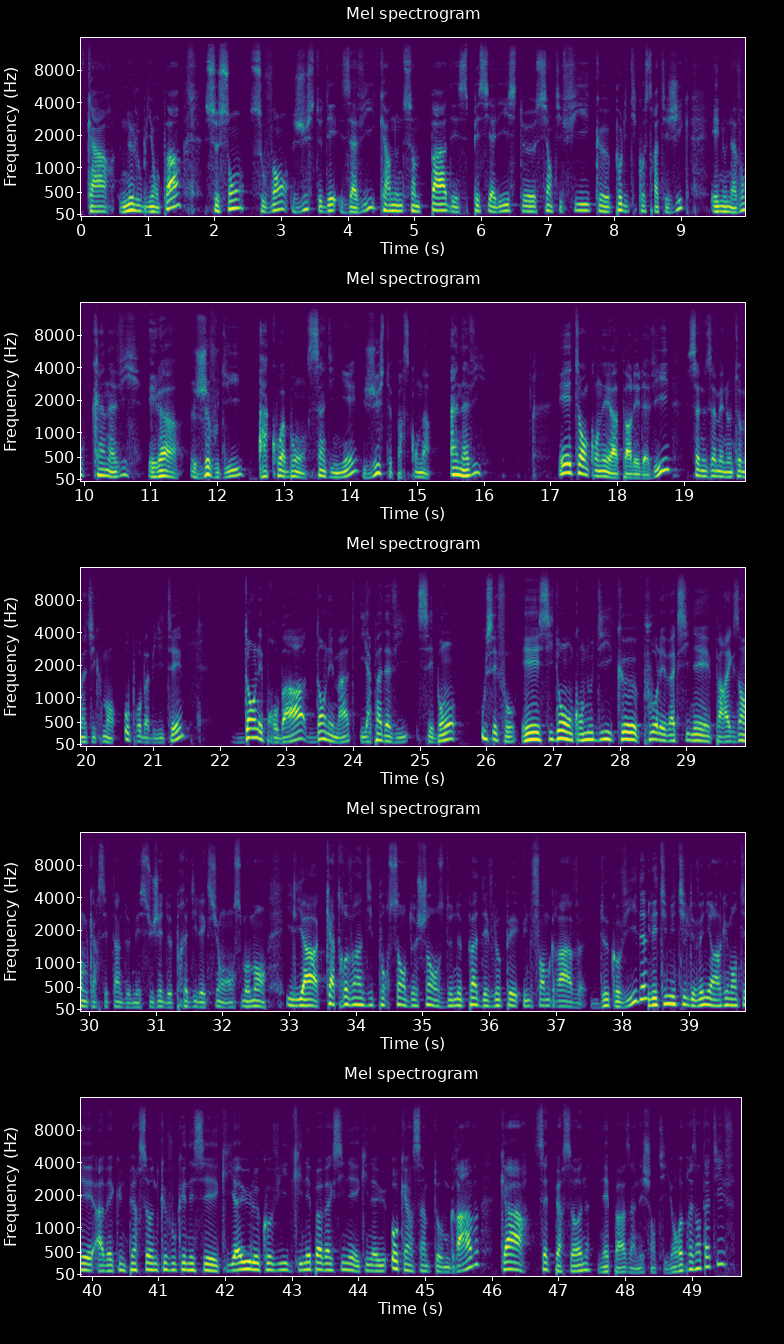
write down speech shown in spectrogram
Car ne l'oublions pas, ce sont souvent juste des avis, car nous ne sommes pas des spécialistes euh, scientifiques, euh, politico-stratégiques, et nous n'avons qu'un avis. Et là, je vous dis, à quoi bon s'indigner juste parce qu'on a un avis? Et tant qu'on est à parler d'avis, ça nous amène automatiquement aux probabilités. Dans les probas, dans les maths, il n'y a pas d'avis, c'est bon c'est faux. Et si donc on nous dit que pour les vacciner, par exemple, car c'est un de mes sujets de prédilection en ce moment, il y a 90% de chances de ne pas développer une forme grave de Covid, il est inutile de venir argumenter avec une personne que vous connaissez qui a eu le Covid, qui n'est pas vaccinée et qui n'a eu aucun symptôme grave, car cette personne n'est pas un échantillon représentatif.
